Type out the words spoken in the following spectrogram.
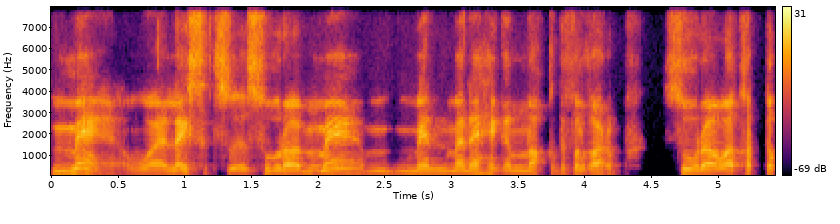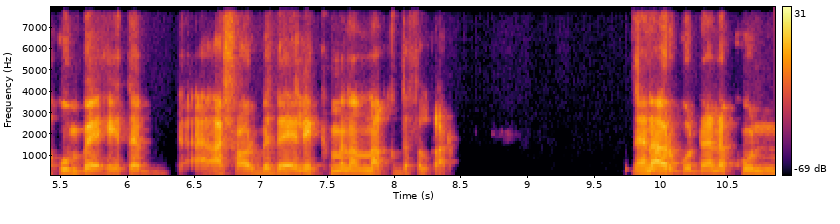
ما وليست صورة ما من مناهج النقد في الغرب. صورة وقد تكون باهتة أشعر بذلك من النقد في الغرب. أنا أرجو أن أنا أكون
